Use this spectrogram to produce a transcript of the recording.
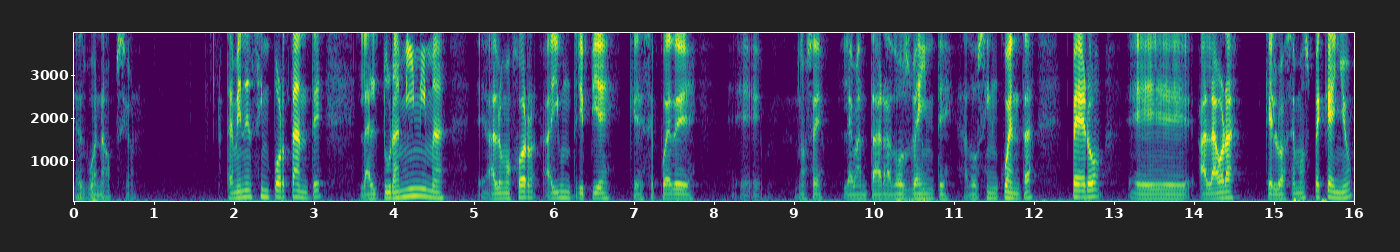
es buena opción. También es importante la altura mínima. Eh, a lo mejor hay un tripié que se puede, eh, no sé, levantar a 220, a 250, pero eh, a la hora que lo hacemos pequeño,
